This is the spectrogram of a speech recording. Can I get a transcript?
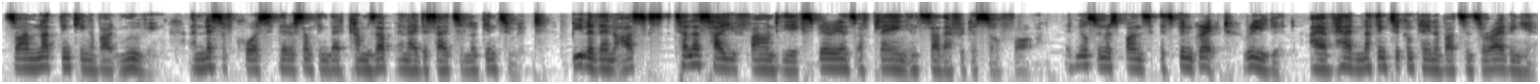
so I'm not thinking about moving, unless of course there is something that comes up and I decide to look into it. Beaver then asks, tell us how you found the experience of playing in South Africa so far. Edmilson responds, it's been great, really good. I have had nothing to complain about since arriving here.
